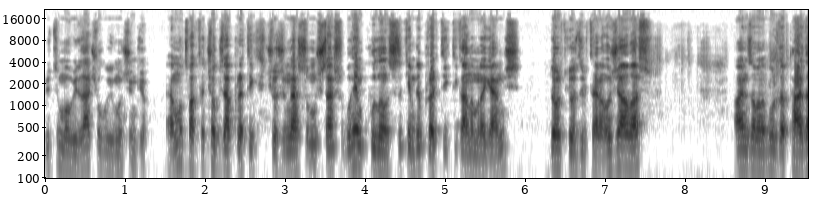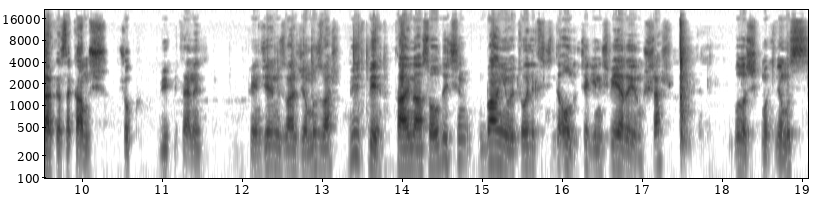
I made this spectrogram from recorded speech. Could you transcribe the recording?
Bütün mobilyalar çok uyumlu çünkü. Yani mutfakta çok güzel pratik çözümler sunmuşlar. Bu hem kullanışlılık hem de pratiklik anlamına gelmiş. Dört gözlü bir tane ocağı var. Aynı zamanda burada perde arkasında kalmış. Çok büyük bir tane penceremiz var, camımız var. Büyük bir house olduğu için banyo ve tuvalet için de oldukça geniş bir yer ayırmışlar. Bulaşık makinemiz,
